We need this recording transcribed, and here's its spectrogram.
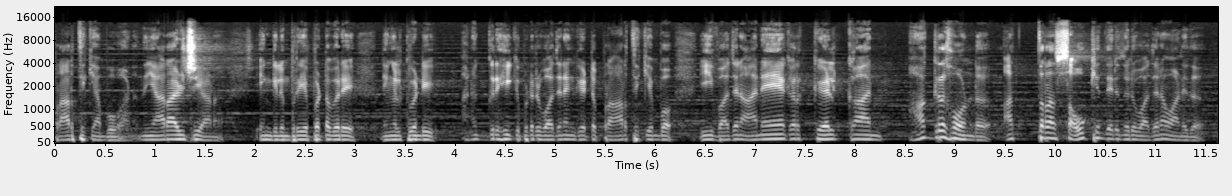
പ്രാർത്ഥിക്കാൻ പോവാണ്. ഞായറാഴ്ചയാണ്. എങ്കിലും പ്രിയപ്പെട്ടവരെ നിങ്ങൾക്ക് വേണ്ടി അനുഗ്രഹിക്കപ്പെട്ടൊരു വചനം കേട്ട് പ്രാർത്ഥിക്കുമ്പോൾ ഈ വചനം അനേകർ കേൾക്കാൻ ആഗ്രഹമുണ്ട്. അത്ര സൗഖ്യം തരുന്നൊരു വചനമാണിത്.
